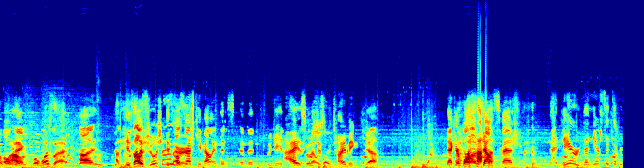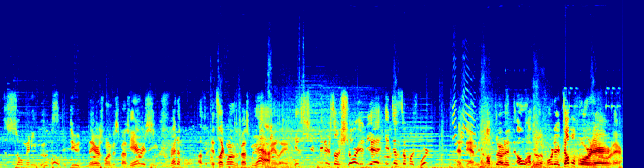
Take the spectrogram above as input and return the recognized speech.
Oh, wow. dang. What was that? Uh, Was his that a drill shot? His or- up smash came out and then and then Luigi hit him. Alright, so it was, just timing. yeah. Back air wall up, down smash. That Nair, that Nair sets up into so many moves. Dude, Nair is one of his best moves. Nair moves. is incredible. That's- It's like one of the best moves Yeah. in Melee. His feet are so short and yet it does so much work. And damage. Up throw to oh up throw to forward air, double forward, air. Forward air.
